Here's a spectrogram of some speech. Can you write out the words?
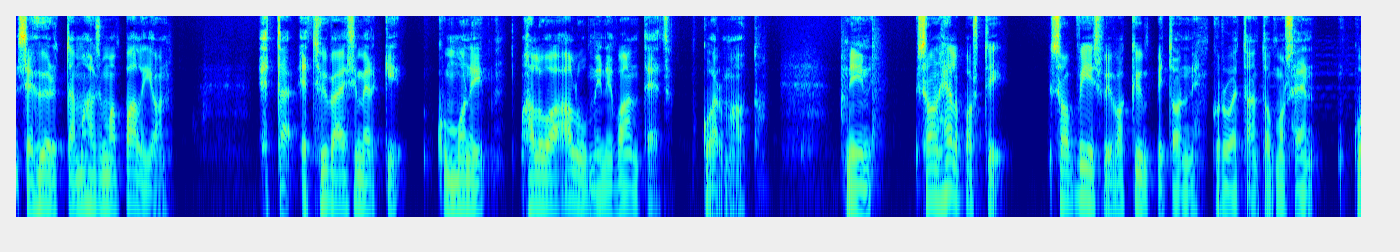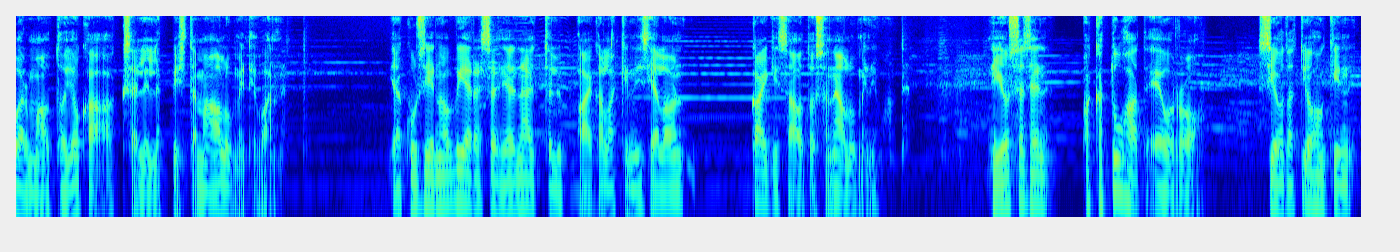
se hyödyttää mahdollisimman paljon – että, että hyvä esimerkki, kun moni haluaa alumiinivanteet kuorma-autoon, niin se on helposti, se on 5-10 tonni, kun ruvetaan tuommoiseen kuorma-autoon joka akselille pistämään alumiinivannetta. Ja kun siinä on vieressä siellä näyttelypaikallakin, niin siellä on kaikissa autoissa ne alumiinivanteet. Niin jos sä sen vaikka tuhat euroa sijoitat johonkin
